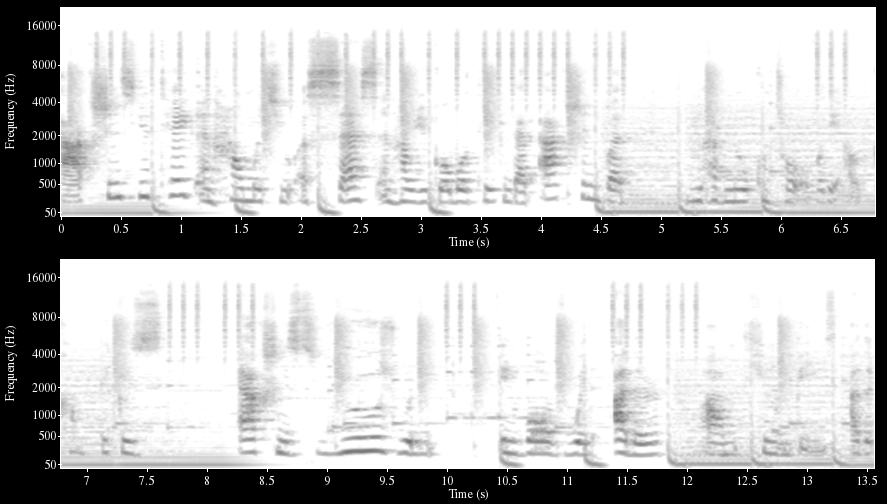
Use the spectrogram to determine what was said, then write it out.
actions you take and how much you assess and how you go about taking that action, but you have no control over the outcome because action is usually involved with other um, human beings, other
